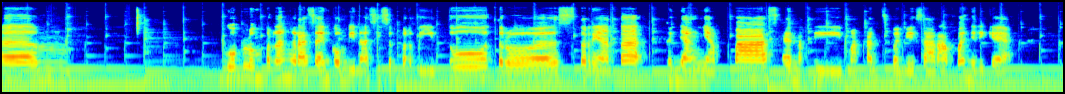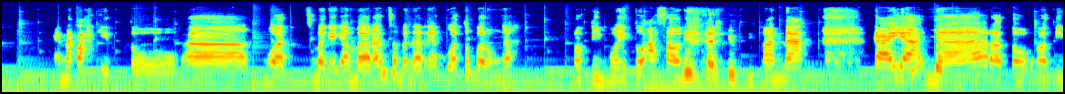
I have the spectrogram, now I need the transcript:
Um, gue belum pernah ngerasain kombinasi seperti itu. Terus ternyata kenyangnya pas enak dimakan sebagai sarapan jadi kayak enak lah gitu. Uh, buat sebagai gambaran sebenarnya gue tuh baru nggak roti boy itu asalnya dari mana. Kayaknya roti roti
